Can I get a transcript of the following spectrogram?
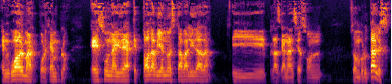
en Walmart, por ejemplo, es una idea que todavía no está validada y las ganancias son, son brutales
